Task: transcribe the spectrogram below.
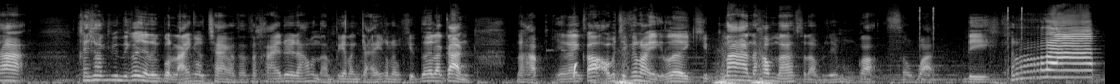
ถ้า ใครชอบคลิปนี้ก็อย่าลืมกดไลค์ กดแชร์ กด subscribe ด้วยนะครับผมนะเป็นกำลังใจให้กับคลิปด้วยแล้วกันนะครับ ยังไงก็เอาไปเจอกันหน่อยเลยคลิปหน้านะครับนะสำหรับวันนี้ผมก็สวัสดีครับ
